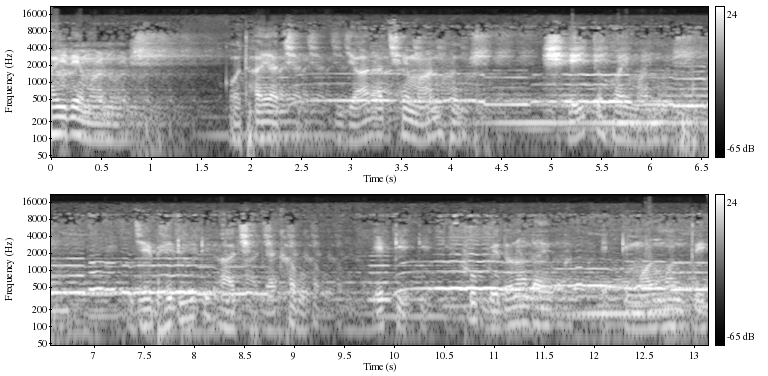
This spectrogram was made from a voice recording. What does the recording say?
হাইরে মানুষ? কথায় আছে? যার আছে মানুষ সেই তো হয় মানুষ। যে ভিডিওটি আজ দেখাবো, এটি খুব বেদনাদায়ক একটি মর্মান্তিক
